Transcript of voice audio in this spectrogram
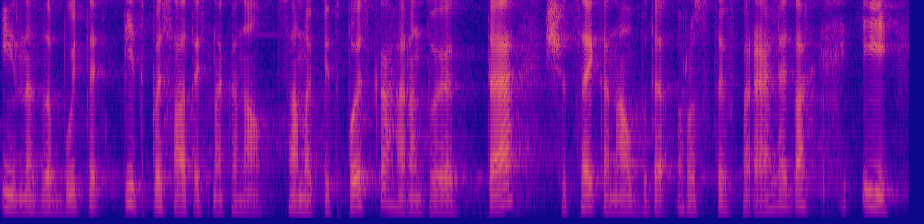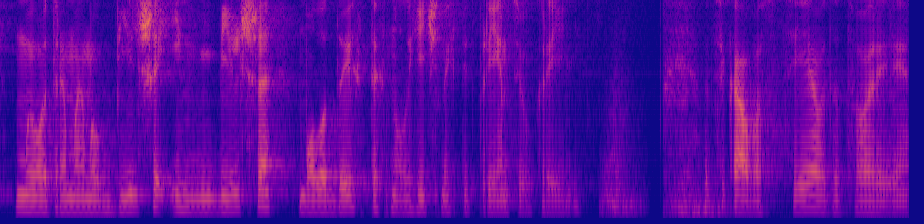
і не забудьте підписатись на канал. Саме підписка гарантує те, що цей канал буде рости в переглядах, і ми отримаємо більше і більше молодих технологічних підприємців в Україні. Цікаво, з цієї аудиторії,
